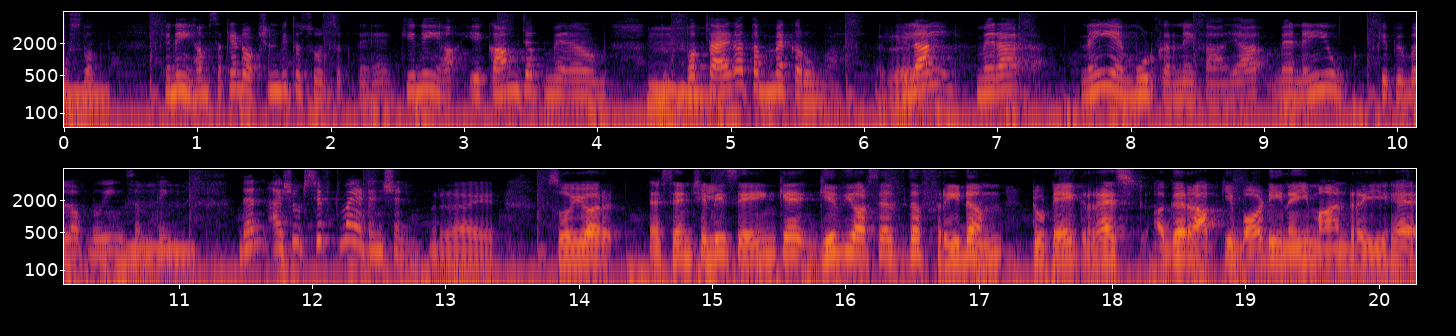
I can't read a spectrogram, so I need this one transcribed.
उस. वक्त। कि नहीं हम सेकंड ऑप्शन भी तो सोच सकते हैं कि नहीं हाँ, ये काम जब. वक्त आएगा तब मैं करूँगा। फ़िलहाल मेरा नहीं है मूड करने का या मैं नहीं हूँ capable of doing something then then I should shift my attention. Right. So you're essentially saying कि give yourself the freedom to take rest. अगर आपकी body नहीं मान रही है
